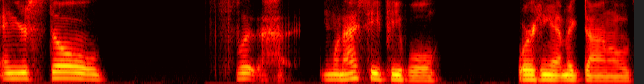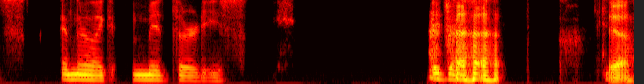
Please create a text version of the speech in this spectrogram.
and you're still fli- when I see people working at McDonald's and they're like mid 30s, it drives me. yeah.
